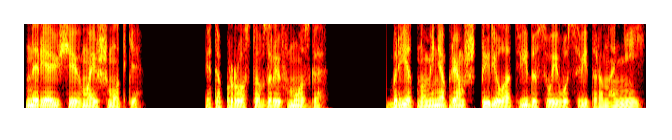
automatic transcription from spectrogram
ныряющая в мои шмотки. Это просто взрыв мозга. Бред, но меня прям штырило от вида своего свитера на ней.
